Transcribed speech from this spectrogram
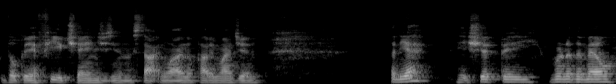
there'll be a few changes in the starting lineup, I'd imagine. And yeah, it should be run of the mill,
